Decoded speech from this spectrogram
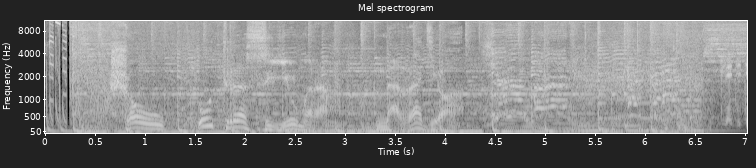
Шоу «Утро с юмором» на радио.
